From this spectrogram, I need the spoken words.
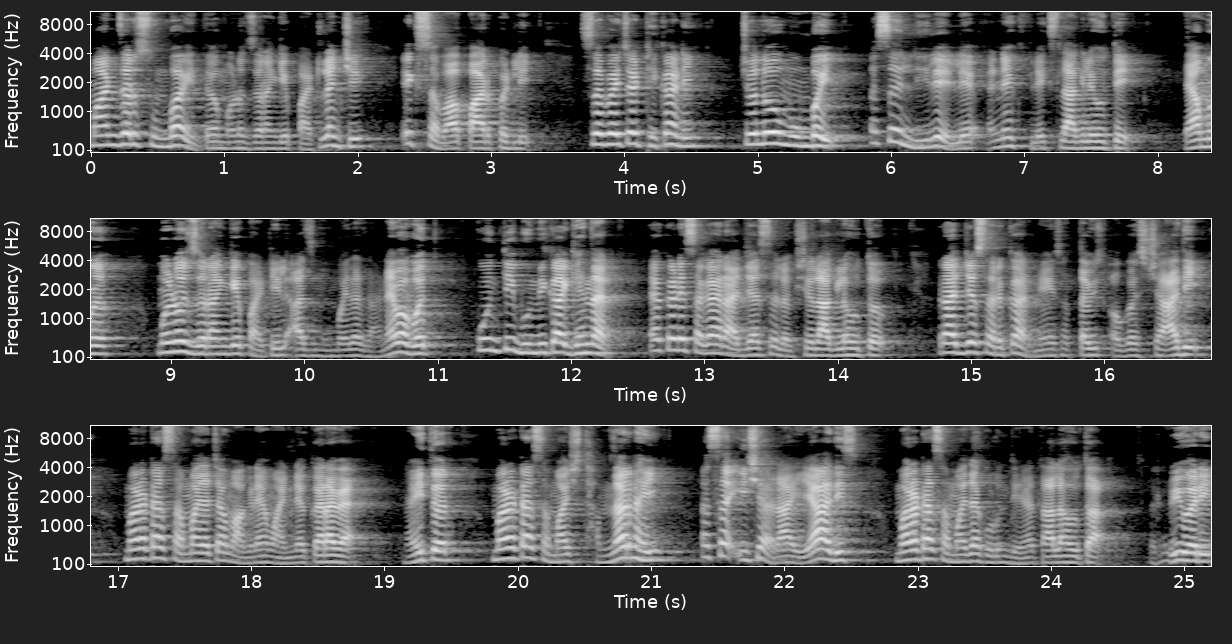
मांजर सुंभा इथं मनोज जरांगे पाटलांची एक सभा पार पडली. सभेच्या ठिकाणी चलो मुंबई असं लिहिलेले अनेक फ्लेक्स लागले होते. त्यामुळं मनोज जरांगे पाटील आज मुंबईला जाण्याबाबत कोणती भूमिका घेणार याकडे सगळ्या राज्याचं लक्ष लागलं होतं. राज्य सरकारने सत्तावीस ऑगस्टच्या आधी मराठा समाजाच्या मागण्या मान्य कराव्या. नाहीतर मराठा समाज थांबणार नाही असा इशारा याआधीच मराठा समाजाकडून देण्यात आला होता. रविवारी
